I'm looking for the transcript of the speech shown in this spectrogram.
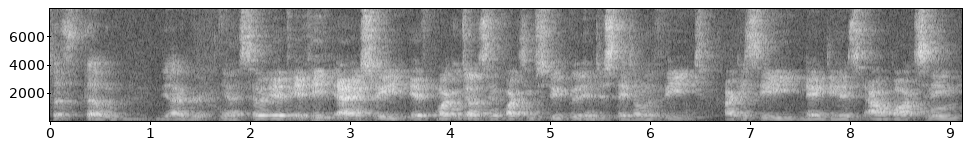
That's that would yeah I agree. Yeah, so if, if he actually, if Michael Johnson fights him stupid and just stays on the feet, I could see Nate Diaz outboxing him.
